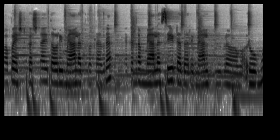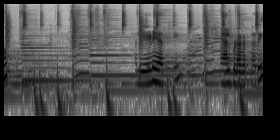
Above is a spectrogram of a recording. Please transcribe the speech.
ಪಾಪ ಎಷ್ಟು ಕಷ್ಟ ಆಯ್ತು ಅವ್ರಿಗೆ ಮ್ಯಾಲೆ ಹತ್ಬೇಕಾದ್ರೆ. ಯಾಕಂದ್ರೆ ಮ್ಯಾಲೆ ಸೀಟ್ ಅದ ರೀ, ಮ್ಯಾಲೆ ಫುಲ್ ರೂಮು ಅಲ್ಲಿ ಏಣಿ ಹತ್ತಿ ಮ್ಯಾಲೆ ಬಿಡಾಕತ್ತಾರ ರೀ.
